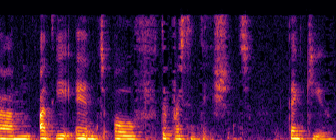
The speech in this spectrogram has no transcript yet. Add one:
um, at the end of the presentations. Thank you.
